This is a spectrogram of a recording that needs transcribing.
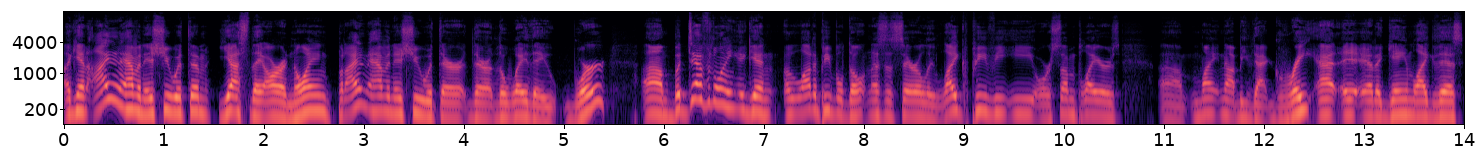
Again, I didn't have an issue with them. Yes, they are annoying, but I didn't have an issue with their their the way they were. Um, but definitely, again, a lot of people don't necessarily like PVE, or some players uh, might not be that great at at a game like this,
